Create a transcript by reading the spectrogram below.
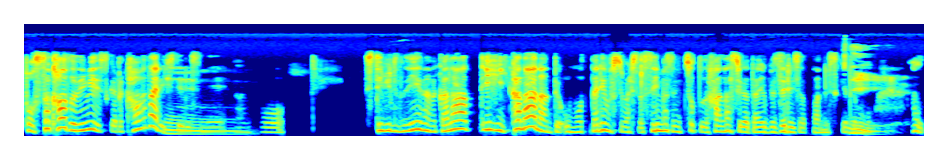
ポストカードの意味ですから買わなりしてですねう、んあの、してみるのいいなのかな、いいかななんて思ったりもしました。すいません。ちょっと話がだいぶずれちゃったんですけども。いいはい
